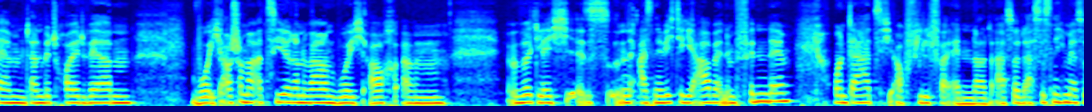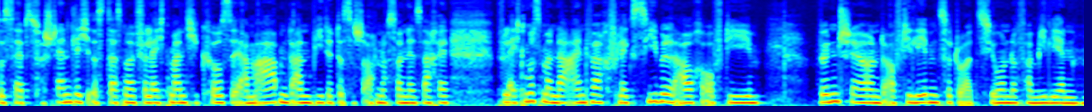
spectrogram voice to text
ähm, dann betreut werden, wo ich auch schon mal Erzieherin war und wo ich auch ähm, wirklich als eine wichtige Arbeit empfinde. Und da hat sich auch viel verändert. Also, dass es nicht mehr so selbstverständlich ist, dass man vielleicht manche Kurse am Abend anbietet, das ist auch noch so eine Sache. Vielleicht muss man da einfach flexibel auch auf die Wünsche und auf die Lebenssituation der Familien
